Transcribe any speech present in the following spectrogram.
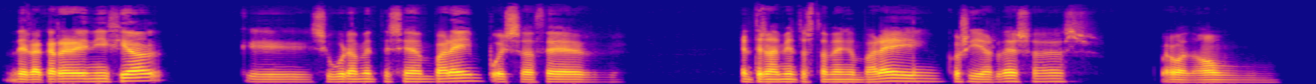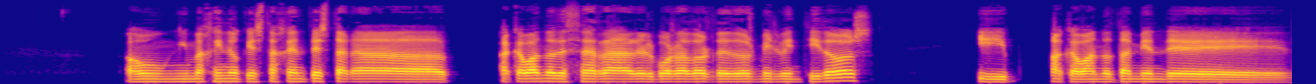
de la carrera inicial, que seguramente sea en Bahrein, pues hacer entrenamientos también en Bahrein, cosillas de esas. Pero bueno, aún, aún imagino que esta gente estará acabando de cerrar el borrador de 2022 y acabando también de,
